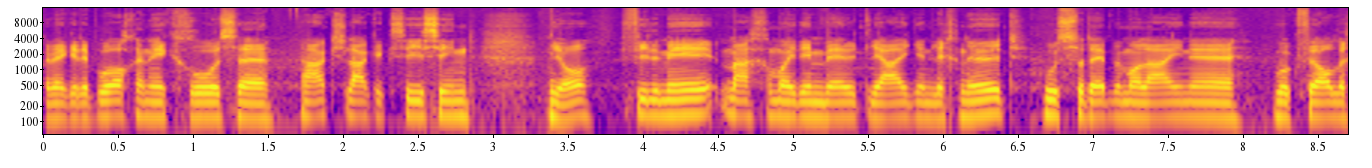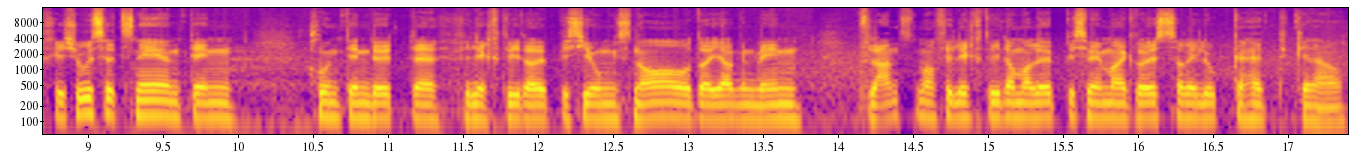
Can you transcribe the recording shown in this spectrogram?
wegen der Buchennekrose angeschlagen waren. Ja, viel mehr machen wir in diesem Wäldchen eigentlich nicht, außer eben mal einen, der gefährlich ist, rauszunehmen und dann kommt dann dort vielleicht wieder etwas Jungs nach oder irgendwann pflanzt man vielleicht wieder mal etwas, wenn man eine größere Lücke hat. Genau.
